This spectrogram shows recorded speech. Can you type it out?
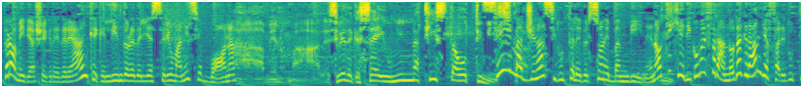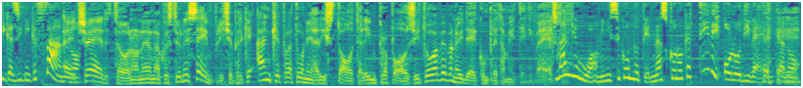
Però mi piace credere anche che l'indole degli esseri umani sia buona. Ah, meno male. Si vede che sei un innatista ottimista. Se immaginassi tutte le persone bambine, no? Ti chiedi come faranno da grandi a fare tutti i casini che fanno. Eh certo, non è una questione semplice, perché anche Platone e Aristotele, in proposito, avevano idee completamente diverse. Ma gli uomini, secondo te, nascono cattivi o lo diventano? Eh,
